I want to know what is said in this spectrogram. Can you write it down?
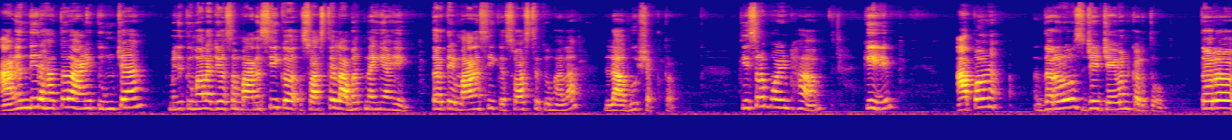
आनंदी राहतं आणि तुमच्या म्हणजे तुम्हाला जे असं मानसिक स्वास्थ्य लाभत नाही आहे तर ते मानसिक स्वास्थ्य तुम्हाला लाभू शकतं. तिसरा पॉईंट हा की आपण दररोज जे जेवण करतो तर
